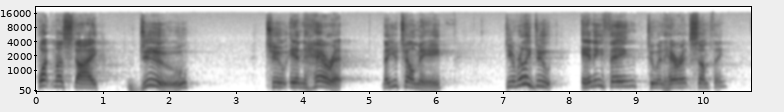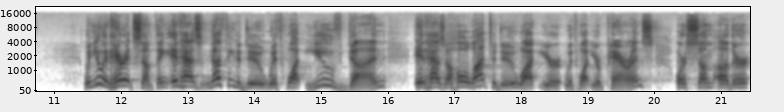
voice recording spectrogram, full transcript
What must I do to inherit? Now, you tell me, do you really do anything to inherit something? When you inherit something, it has nothing to do with what you've done. It has a whole lot to do what your, with what your parents or some other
